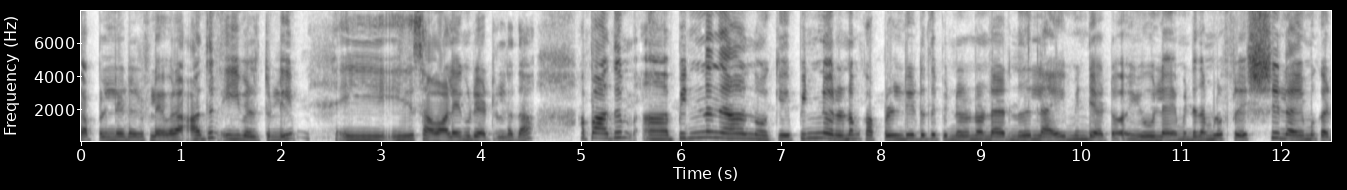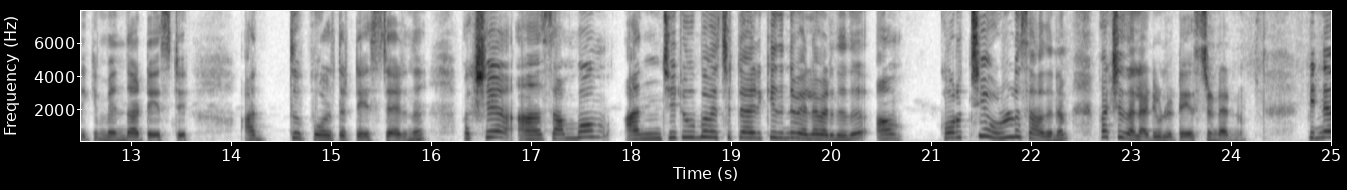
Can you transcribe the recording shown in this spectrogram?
കപ്പലിന്റെ ഒരു ഫ്ലേവർ അതും ഈ വെളുത്തുള്ളിയും ഈ ഈ സവാളയും കൂടി ആയിട്ടുള്ളതാണ് അപ്പോൾ അതും പിന്നെ ഞാൻ നോക്കി പിന്നെ ഒരെണ്ണം കപ്പലിന്റെ ഇടത്ത് പിന്നെ ഒരെണ്ണം ഉണ്ടായിരുന്നത് ലൈമിന്റെ ആട്ടോ. അയ്യോ ലൈമിന്റെ നമ്മൾ ഫ്രഷ് ലൈം കടിക്കുമ്പോൾ എന്താ ടേസ്റ്റ് അതുപോലത്തെ ടേസ്റ്റ് ആയിരുന്നു പക്ഷേ സംഭവം അഞ്ച് രൂപ വെച്ചിട്ടായിരിക്കും ഇതിന്റെ വില വരുന്നത്. കുറച്ചേ ഉള്ളു സാധനം പക്ഷേ നല്ല അടിപൊളി ടേസ്റ്റ് ഉണ്ടായിരുന്നു. പിന്നെ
